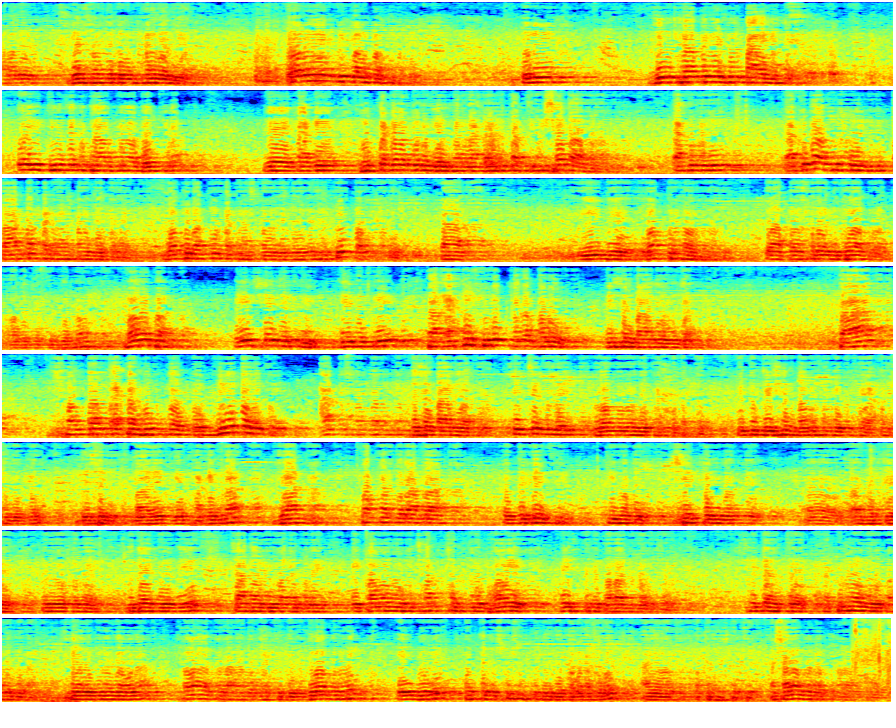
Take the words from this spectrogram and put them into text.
আমাদের দেশ সঙ্গে এবং খেলবা দিয়ে অনেক বিকল্প উনি যে খেলাতে গেছিলেন পায়ে হেঁটে ওই ইতিহাসের কথা আপনারা বলছিলাম যে তাকে হত্যা করার জন্য জেলখানা রাখা হয়েছে তার চিকিৎসা দেওয়া হয় এখন উনি এতটা অসুস্থ হয়েছে বারবার তাকে হাসপাতালে যেতে হয়। গত রাত্রেও তাকে হাসপাতালে যেতে হয়েছে খুব কষ্ট তার ইয়ে দিয়ে রক্ত খাওয়ানো হবে তো আপনারা সবাইকে দোয়া করেন আমাদের নেত্রীর জন্য। মনে করেন এই সেই নেত্রী, যে নেত্রী, তার এত সুযোগ থাকার পরেও দেশের বাইরে অনুযায়ী তার সন্তান একটা ভুক্ত নিহত হয়েছে। একটা সন্তান দেশের বাইরে আছে। ইচ্ছে করলে লন্ডনে থাকতে পারত কিন্তু দেশের মানুষের জন্য সে এখন পর্যন্ত দেশের বাইরে গিয়ে থাকেন না। যান না তখন করে আমরা দেখেছি কীভাবে শেখ পরিবারকে হচ্ছে পরিবর্তনে বিদায় করে দিয়ে চাঁদা বিমানে করে এই কামামুখী ছাত্রছাত্রীদের ভয়ে দেশ থেকে পালানো করেছে সেটা হচ্ছে একটা তুলনামূলক আলোচনা। সেই আলোচনা যাব না। সবাই আপনারা আমাদের ব্যক্তির জন্য দোয়া করবেন। এইভাবে প্রত্যেকের সুস্বাস্থ্য কামনা করে আমি আমার কথা শেষ করছি। আসসালামু আলাইকুম।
